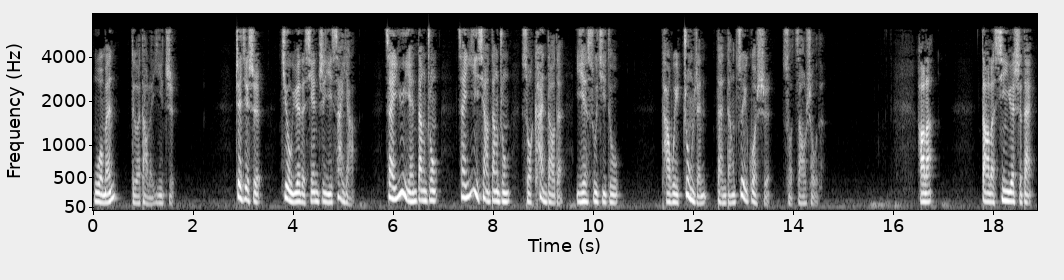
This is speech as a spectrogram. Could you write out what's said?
我们得到了医治。这就是旧约的先知以赛亚在预言当中、在意象当中所看到的耶稣基督，他为众人担当罪过时所遭受的。好了，到了新约时代，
